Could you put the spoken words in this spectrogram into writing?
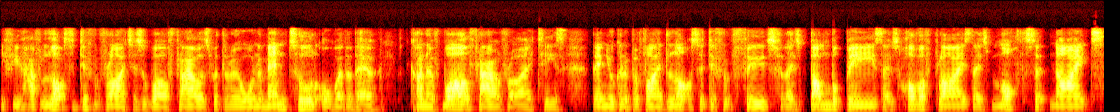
if you have lots of different varieties of wildflowers, whether they're ornamental or whether they're kind of wildflower varieties, then you're going to provide lots of different foods for those bumblebees, those hoverflies, those moths at night.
